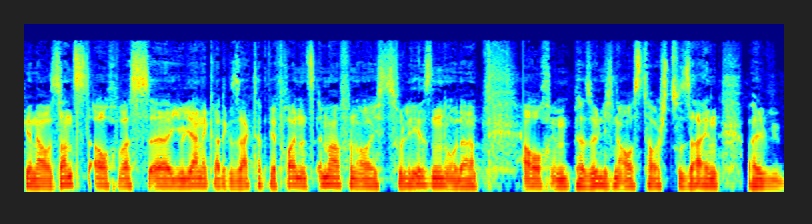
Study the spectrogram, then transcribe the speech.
Genau, sonst auch, was äh, Juliane gerade gesagt hat, wir freuen uns immer von euch zu lesen oder auch im persönlichen Austausch zu sein, weil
